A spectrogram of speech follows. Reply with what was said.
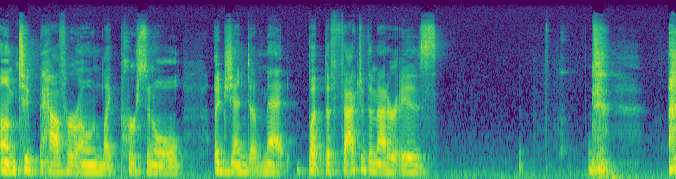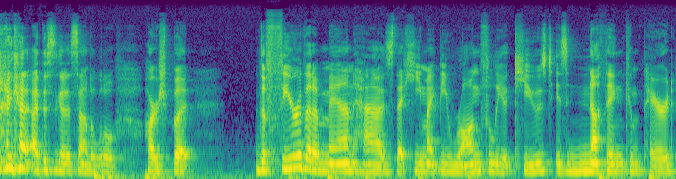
um to have her own like personal agenda met but the fact of the matter is I kinda, this is going to sound a little harsh, but the fear that a man has that he might be wrongfully accused is nothing compared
